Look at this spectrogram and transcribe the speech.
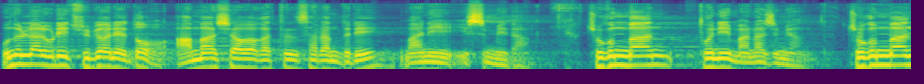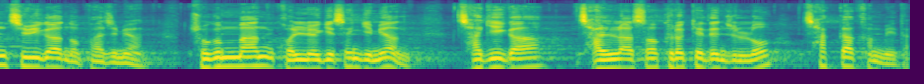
오늘날 우리 주변에도 아마샤와 같은 사람들이 많이 있습니다. 조금만 돈이 많아지면, 조금만 지위가 높아지면, 조금만 권력이 생기면 자기가 잘나서 그렇게 된 줄로 착각합니다.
